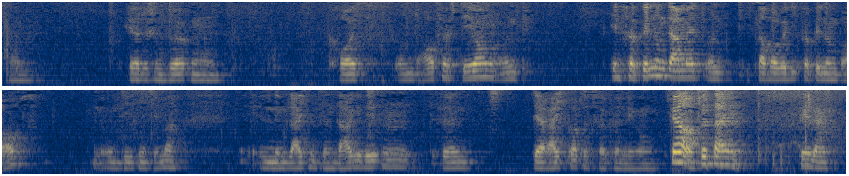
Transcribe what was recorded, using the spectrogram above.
ähm, irdischem Wirken, Kreuz und Auferstehung und in Verbindung damit, und ich glaube aber die Verbindung braucht und die ist nicht immer in dem gleichen Sinn da gewesen, äh, der Reich Gottes Verkündigung. Genau, bis dahin. Vielen Dank.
